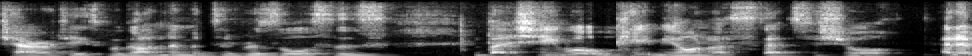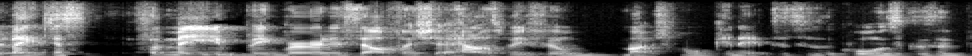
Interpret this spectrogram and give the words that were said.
charities, we've got limited resources, but she will keep me honest, that's for sure. And it makes just for me, being very selfish, it helps me feel much more connected to the cause because I've,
